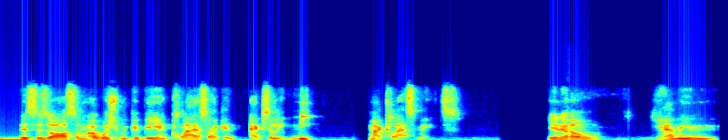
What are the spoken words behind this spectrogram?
this is awesome. I wish we could be in class so I could actually meet my classmates. You know, having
